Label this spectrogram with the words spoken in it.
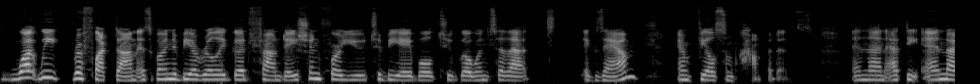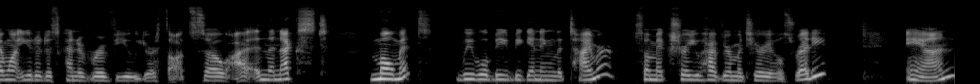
what we reflect on is going to be a really good foundation for you to be able to go into that exam and feel some confidence. And then at the end, I want you to just kind of review your thoughts. So, I, in the next moment, we will be beginning the timer. So, make sure you have your materials ready. And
